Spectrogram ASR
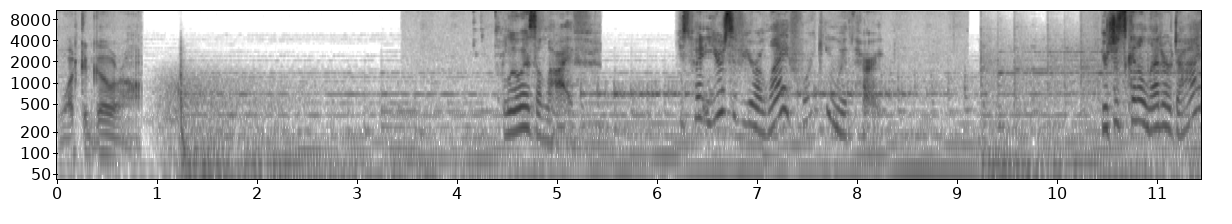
What could go wrong? Blue is alive. You spent years of your life working with her. You're just gonna let her die?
